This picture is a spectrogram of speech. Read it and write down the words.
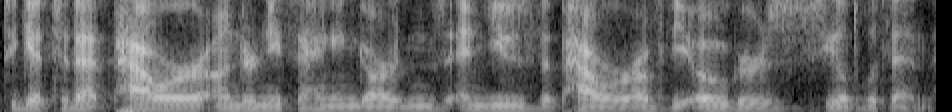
to get to that power underneath the Hanging Gardens, and use the power of the ogres sealed within.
